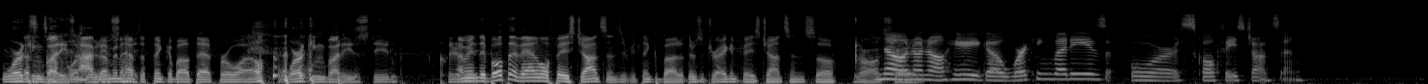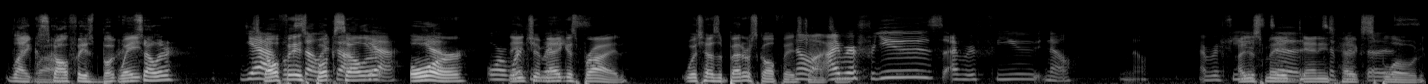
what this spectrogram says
Working Buddies, one, dude. obviously. I'm gonna have to think about that for a while. Working Buddies, dude. Clearly. I mean, they both have animal face Johnsons. If you think about it, there's a dragon face Johnson. So Oh, no, right. no, no. Here you go. Working Buddies or skull face Johnson. Like Wow. Skullface Wait. bookseller. Yeah, Skullface bookseller, bookseller Yeah, or yeah. or the Ancient Working Magus Bride, which has a better Skullface No, Johnson. I refuse. I refuse. No, no, I refuse. I just made to- Danny's to head put those- explode.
